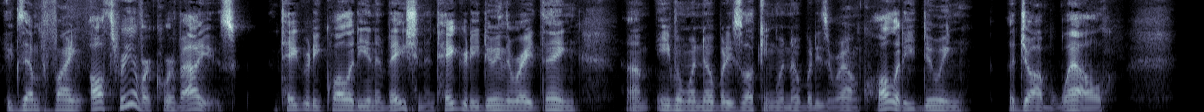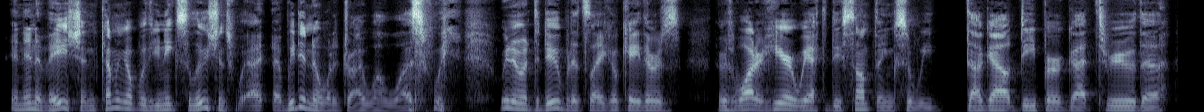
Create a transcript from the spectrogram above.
exemplifying all three of our core values: integrity, quality, innovation. Integrity, doing the right thing, um, even when nobody's looking, when nobody's around. Quality, doing the job well and innovation, coming up with unique solutions. We, I, we didn't know what a dry well was. We we didn't know what to do, but it's like okay, there's there's water here. We have to do something. So we dug out deeper, got through the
